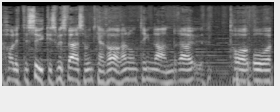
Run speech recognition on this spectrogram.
har lite psykisk besvär som inte kan röra någonting, den andra tar och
